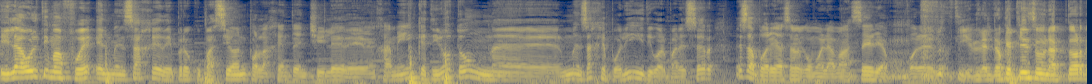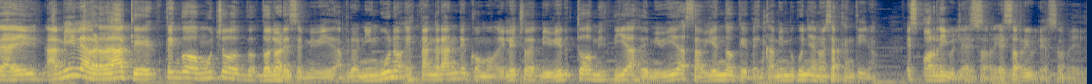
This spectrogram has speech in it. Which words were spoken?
Y la última fue el mensaje de preocupación por la gente en Chile de Benjamín, que tiró todo un, eh, un mensaje político al parecer. Esa podría ser como la más seria por él. Sí, lo que pienso de un actor de ahí. A mí, la verdad, que tengo muchos do- dolores en mi vida, pero ninguno es tan grande como el hecho de vivir todos mis días de mi vida sabiendo que Benjamín Vicuña no es argentino. Es horrible Es eso. horrible, es horrible es eso. horrible.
